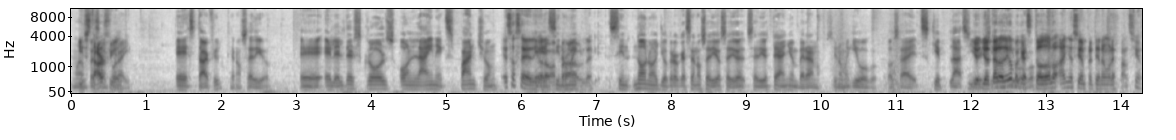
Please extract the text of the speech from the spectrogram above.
Vamos Y Starfield. por ahí. Eh, Starfield, que no se dio. Eh, el Elder Scrolls Online Expansion. Eso se dio, Eh, lo más si no, me- probable. si- no, no, yo creo que ese no se dio, se dio, se dio este año en verano, si no me equivoco. O sea, it skipped last year, yo te lo digo porque todos los años siempre tienen una expansión.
